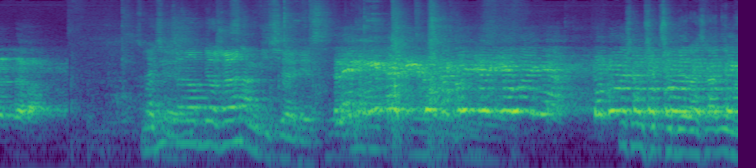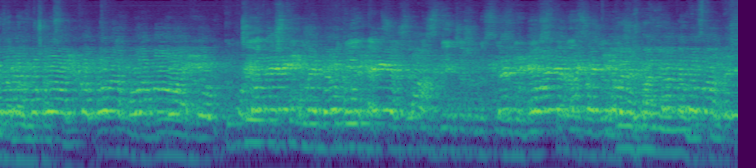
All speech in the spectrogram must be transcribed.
do drzewa. Legnica na odbiorze? Sam widzicie jak jest. Legnica blisko zakończenia działania. To Musiałem się przebierać, a nie ma za bardzo czasu. szkoda, połamała się. Gdzie jakieś tam, żeby podjechać, żeby zdjęcie, żeby sobie zrobić, teraz To skończyć.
